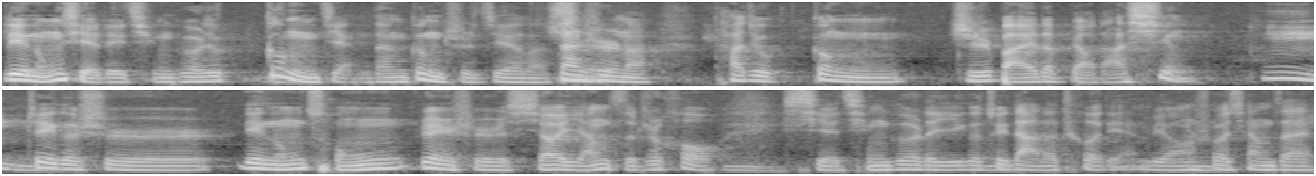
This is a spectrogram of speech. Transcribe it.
列侬写这情歌就更简单、更直接了。但是呢，他就更直白的表达性。嗯，这个是列侬从认识小野洋子之后写情歌的一个最大的特点。比方说，像在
